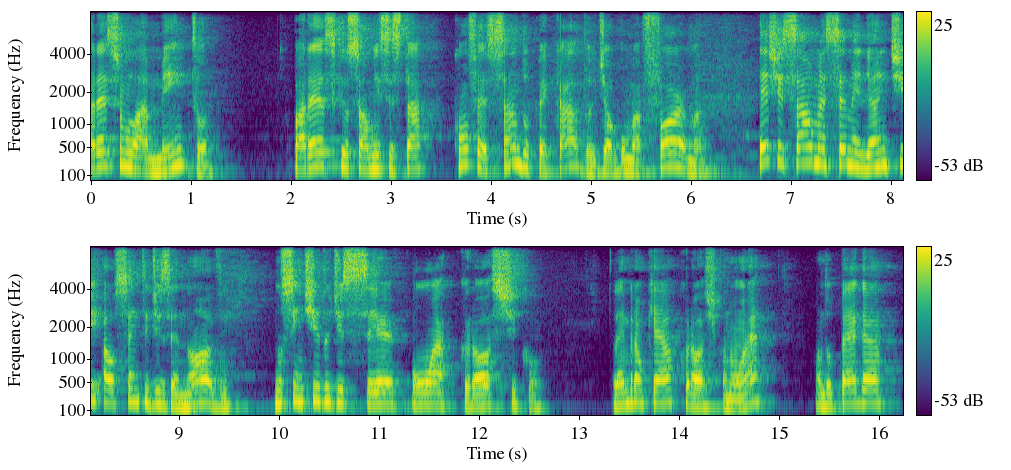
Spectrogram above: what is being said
Parece um lamento? Parece que o salmista está confessando o pecado de alguma forma? Este salmo é semelhante ao 119 no sentido de ser um acróstico. Lembram que é acróstico, não é? Quando pega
